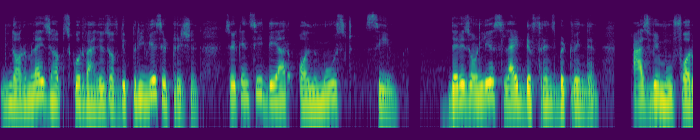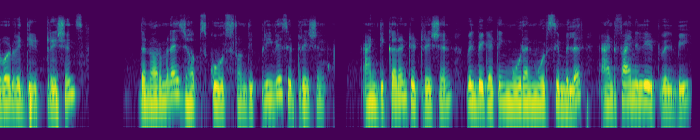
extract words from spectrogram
the normalized hub score values of the previous iteration, so you can see they are almost same. There is only a slight difference between them. As we move forward with the iterations, the normalized hub scores from the previous iteration and the current iteration will be getting more and more similar and finally it will be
